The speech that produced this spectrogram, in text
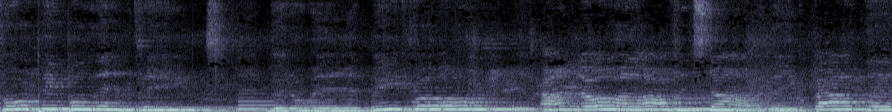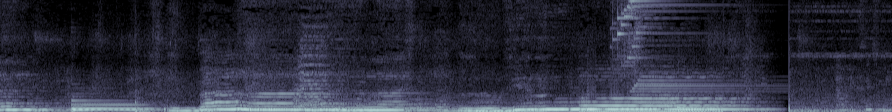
For people and things that went before I know I'll often stop and think about them in my life, I love you more. excuse me.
